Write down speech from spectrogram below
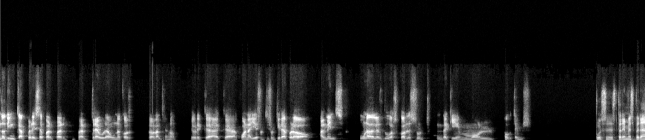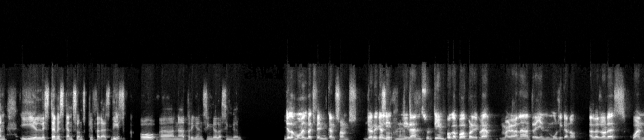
No tinc cap pressa per, per, per treure una cosa o l'altra, no? Jo crec que, que quan de sortir, sortirà, però almenys una de les dues coses surt d'aquí molt poc temps. Pues estarem esperant. I les teves cançons, què faràs? Disc o uh, anar traient single a single? Jo de moment vaig fent cançons. Jo crec que, que aniran sortint a poc a poc, perquè, clar, m'agrada anar traient música, no? Aleshores, quan...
